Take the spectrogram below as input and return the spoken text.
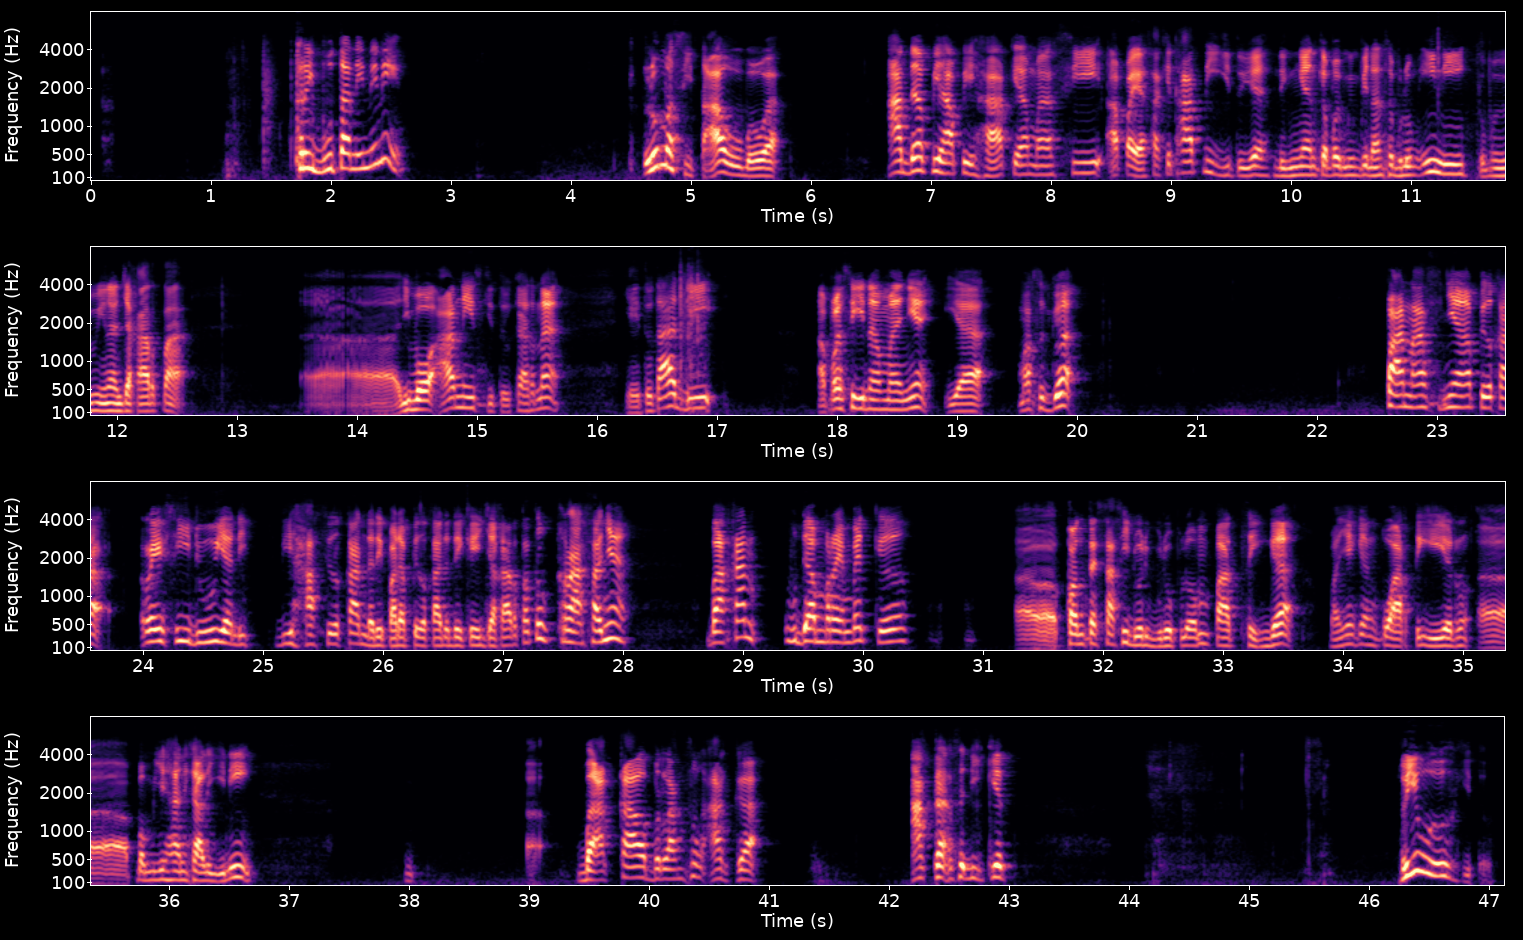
keributan ini nih, lu masih tahu bahwa ada pihak-pihak yang masih apa ya sakit hati gitu ya dengan kepemimpinan sebelum ini, kepemimpinan Jakarta uh, di bawah Anies gitu karena ya itu tadi apa sih namanya ya maksud gue panasnya pilka residu yang di, dihasilkan daripada pilkada DKI Jakarta tuh kerasanya bahkan udah merembet ke uh, kontestasi 2024 sehingga banyak yang khawatir uh, pemilihan kali ini uh, bakal berlangsung agak agak sedikit riuh gitu.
